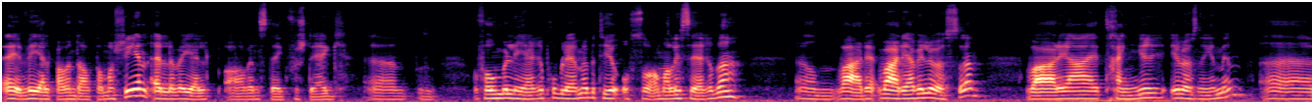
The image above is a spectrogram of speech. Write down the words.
ved hjelp av en datamaskin eller ved hjelp av en steg for steg. Eh, å formulere problemet betyr også å analysere det. Eh, hva er det, hva er det jeg vil løse? Hva er det jeg trenger i løsningen min? Eh,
